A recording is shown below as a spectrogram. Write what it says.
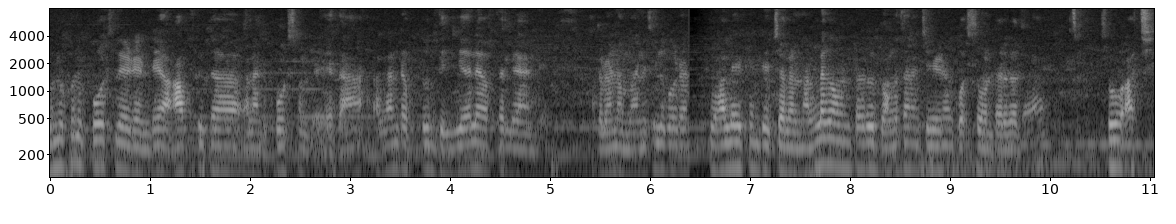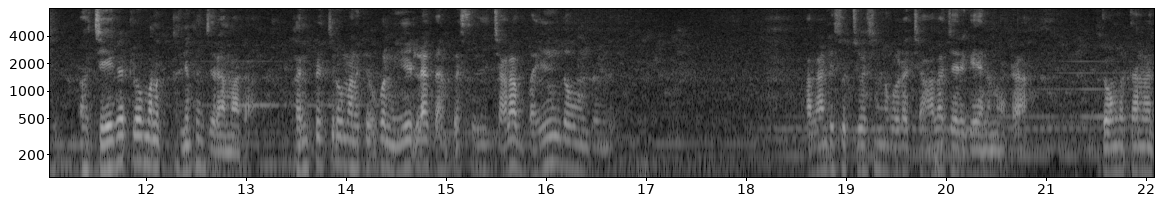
కొన్ని కొన్ని పోర్ట్స్ లేడండి ఆఫ్రికా అలాంటి పోర్ట్స్ ఉంటాయి కదా అలాంటప్పుడు దెయ్యాలే అవసరలేదండి అక్కడ ఉన్న మనుషులు కూడా వాళ్ళు ఏంటంటే చాలా నల్లగా ఉంటారు దొంగతనం చేయడానికి వస్తూ ఉంటారు కదా. సో ఆ చీ- ఆ చీకట్లో మనకు కనిపించరు అన్నమాట. కనిపించరు మనకి ఒక నీళ్ళలా కనిపిస్తుంది చాలా భయంగా ఉంటుంది. అలాంటి సిచ్యువేషన్లు కూడా చాలా జరిగాయి అన్నమాట. దొంగతనం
